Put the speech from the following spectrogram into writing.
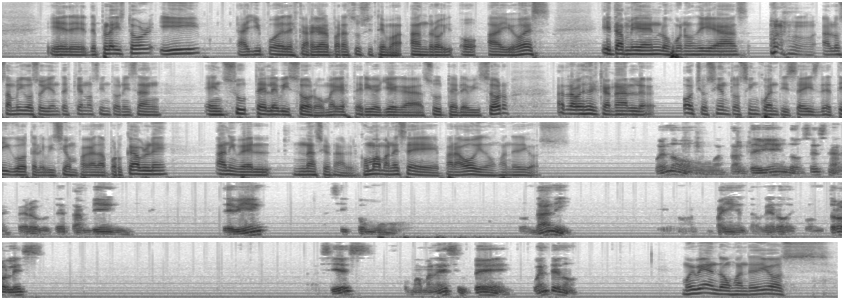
eh, de, Play Store y allí puede descargar para su sistema Android o iOS. Y también los buenos días a los amigos oyentes que nos sintonizan en su televisor. Omega Estéreo llega a su televisor a través del canal 856 de Tigo, televisión pagada por cable a nivel nacional. ¿Cómo amanece para hoy, don Juan de Dios? Bueno, bastante bien, don César. Espero que usted también esté bien, así como don Dani, que nos acompaña en el tablero de controles. Así es, ¿cómo amanece usted? Cuéntenos. Muy bien, don Juan de Dios.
